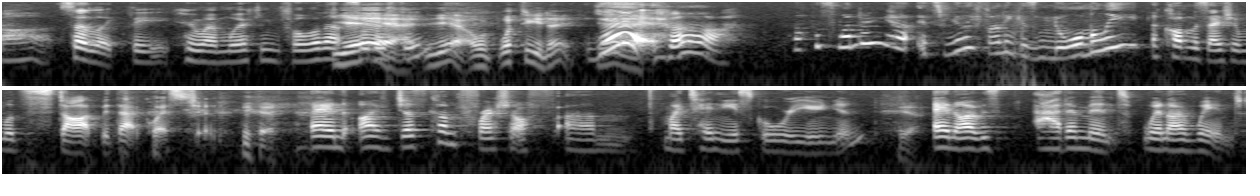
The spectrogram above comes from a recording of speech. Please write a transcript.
Oh, so like the who I'm working for, that yeah, sort of thing. Yeah. Or what do you do? Yeah. yeah. Oh, I was wondering how it's really funny because normally a conversation would start with that question. Yeah. And I've just come fresh off um, my 10 year school reunion. Yeah. And I was adamant when I went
